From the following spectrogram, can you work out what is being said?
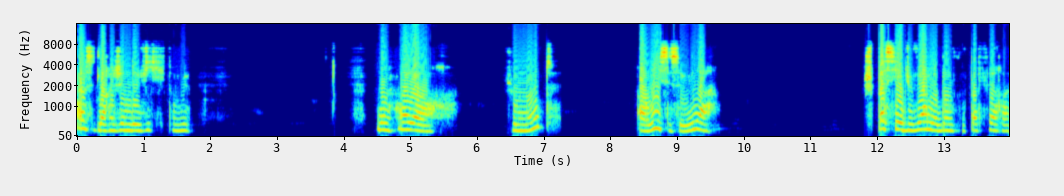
Oh, c'est de la régène de vie, tant mieux. Bon, alors, je monte. Ah oui, c'est celui-là. Je sais pas s'il y a du verre, mais bon, je peux pas faire. Euh...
